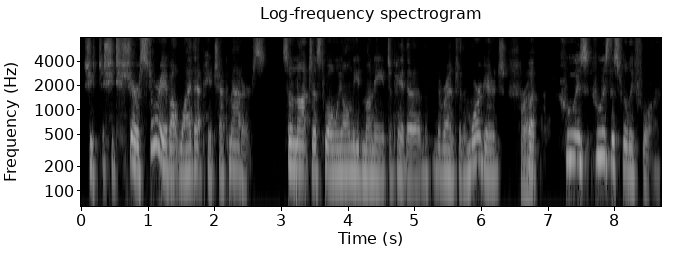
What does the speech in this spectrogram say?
she she share a story about why that paycheck matters. So not just well, we all need money to pay the the rent or the mortgage, right but who is who is this really for?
